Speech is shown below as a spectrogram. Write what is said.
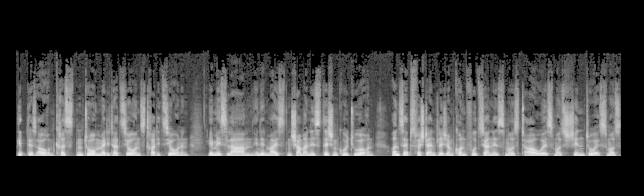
gibt es auch im Christentum Meditationstraditionen, im Islam, in den meisten schamanistischen Kulturen und selbstverständlich im Konfuzianismus, Taoismus, Shintoismus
